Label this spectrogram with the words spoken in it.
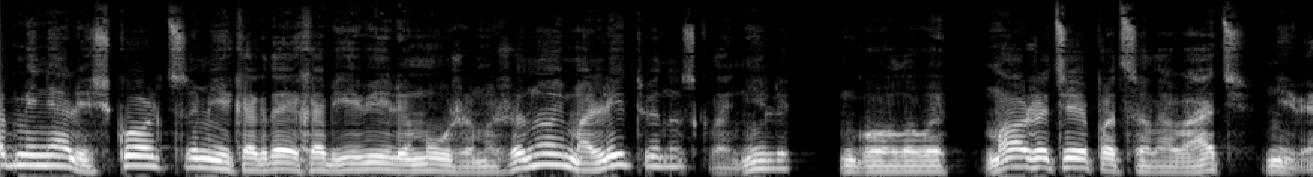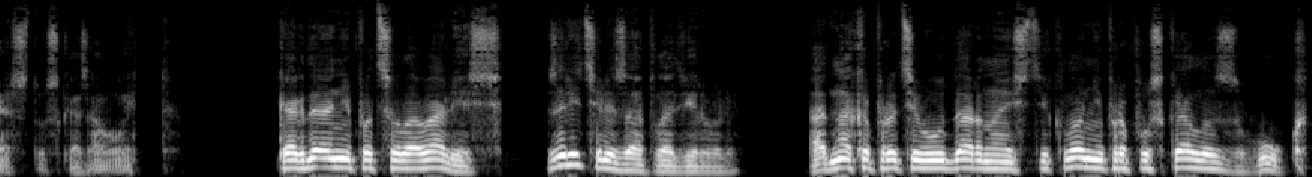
обменялись кольцами, и когда их объявили мужем и женой, молитвенно склонили головы. «Можете поцеловать невесту», — сказал Уитт. Когда они поцеловались, Зрители зааплодировали. Однако противоударное стекло не пропускало звук,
